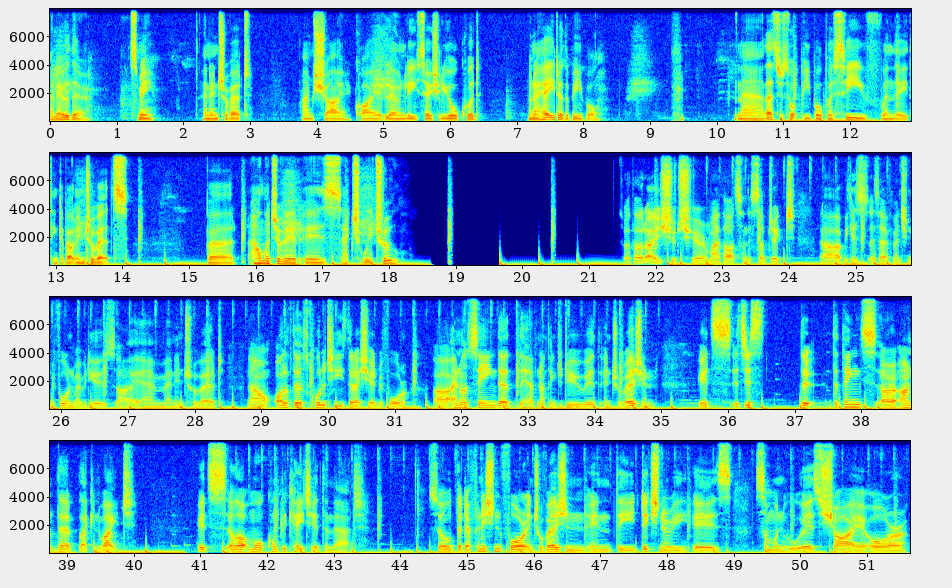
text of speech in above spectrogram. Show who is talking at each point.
Speaker 1: Hello there. It's me, an introvert. I'm shy, quiet, lonely, socially awkward, and I hate other people. nah, that's just what people perceive when they think about introverts. But how much of it is actually true? So I thought I should share my thoughts on this subject uh, because, as I've mentioned before in my videos, I am an introvert now, all of those qualities that I shared before, uh, I'm not saying that they have nothing to do with introversion. It's it's just the the things are aren't that black and white. It's a lot more complicated than that. So the definition for introversion in the dictionary is someone who is shy or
